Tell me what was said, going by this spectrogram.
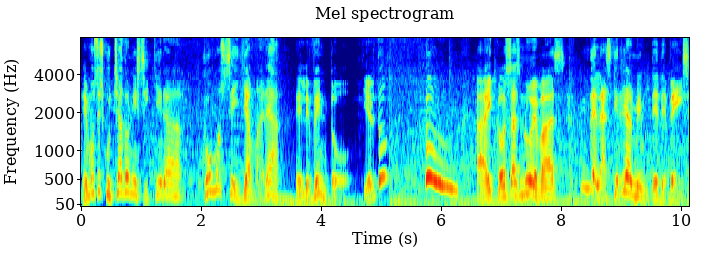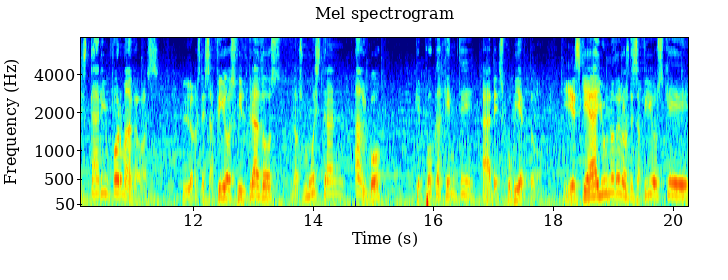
hemos escuchado ni siquiera cómo se llamará el evento, ¿cierto? Hay cosas nuevas de las que realmente debéis estar informados. Los desafíos filtrados nos muestran algo que poca gente ha descubierto. Y es que hay uno de los desafíos que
